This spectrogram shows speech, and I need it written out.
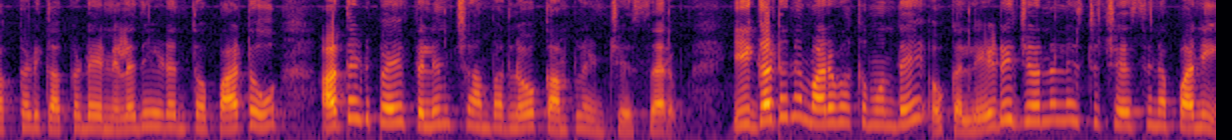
అక్కడికక్కడే నిలదీయడంతో పాటు అతడిపై ఫిలిం ఛాంబర్లో కంప్లైంట్ చేశారు. ఈ ఘటన మరవక ముందే ఒక లేడీ జర్నలిస్టు చేసిన పని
